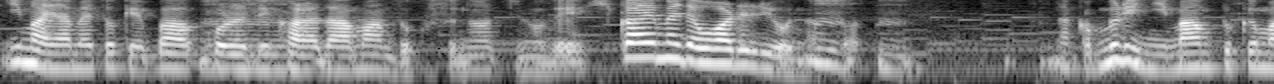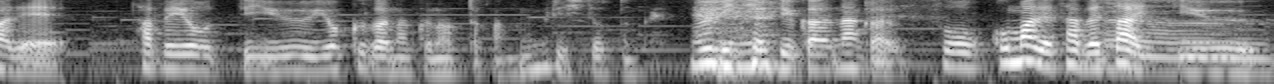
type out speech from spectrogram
今やめとけばこれで体は満足するなっていうので控えめで終われるようにうなんった、うんなんか無理に満腹まで食べようっていう欲がなくなったかな。無理しとったんかい。無理にっていうかなんか そこまで食べたいっていう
